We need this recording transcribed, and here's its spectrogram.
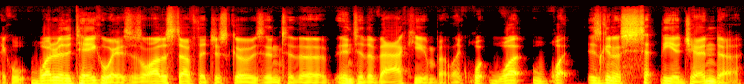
like what are the takeaways? There's a lot of stuff that just goes into the into the vacuum, but like what what what is going to set the agenda?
